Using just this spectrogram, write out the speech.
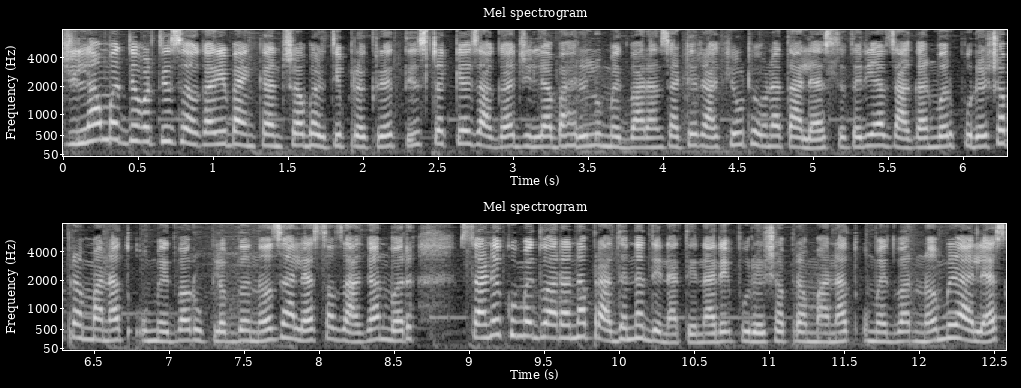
जिल्हा मध्यवर्ती सहकारी बँकांच्या भरती प्रक्रियेत तीस टक्के जागा जिल्ह्याबाहेरील उमेदवारांसाठी राखीव ठेवण्यात आल्या असल्या तरी या जागांवर पुरेशा प्रमाणात उमेदवार उपलब्ध न झाल्यास त्या जागांवर स्थानिक उमेदवारांना प्राधान्य देण्यात येणार आहे. पुरेशा प्रमाणात उमेदवार न मिळाल्यास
